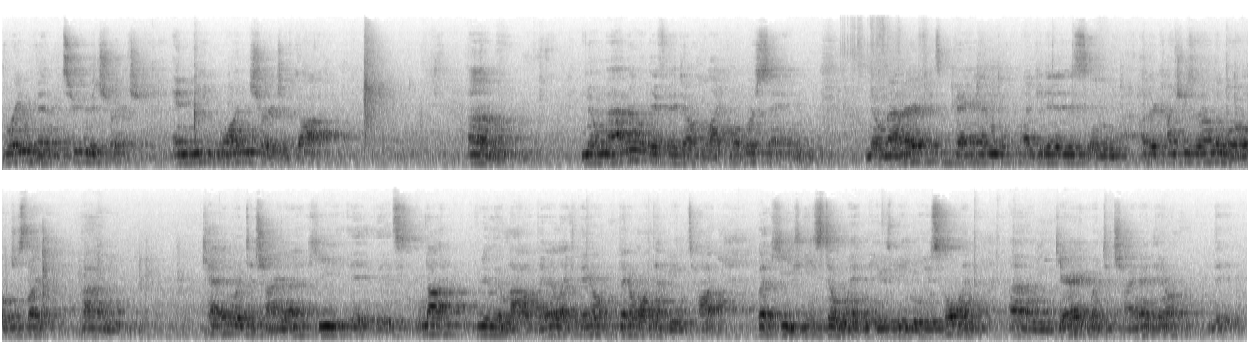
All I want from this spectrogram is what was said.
bring them to the church and be one church of God. Um, no matter if they don't like what we're saying, no matter if it's banned like it is in other countries around the world, just like um, Kevin went to China, he it, it's not really allowed there. Like they don't they don't want that being taught, but he, he still went and he was being useful. And um, Garrett went to China. They don't. They,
